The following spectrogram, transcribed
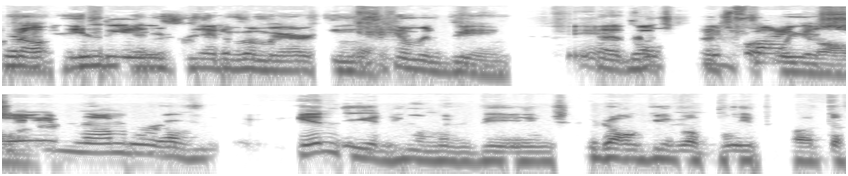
you know, Indians, Native Americans, human beings. Yeah, that's- you'd find the all are. same number of Indian human beings who don't give a bleep about the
